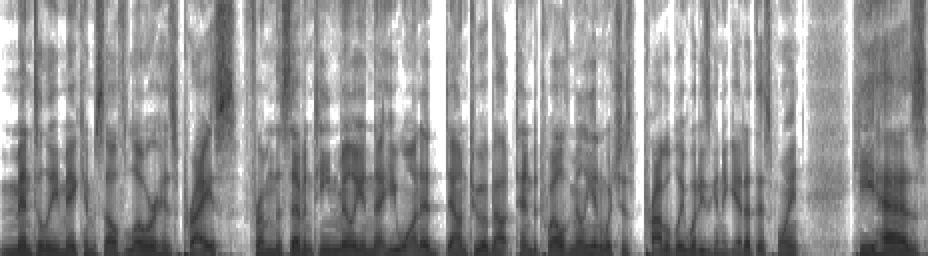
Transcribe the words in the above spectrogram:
mentally make himself lower his price from the 17 million that he wanted down to about 10 to 12 million, which is probably what he's going to get at this point. He has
